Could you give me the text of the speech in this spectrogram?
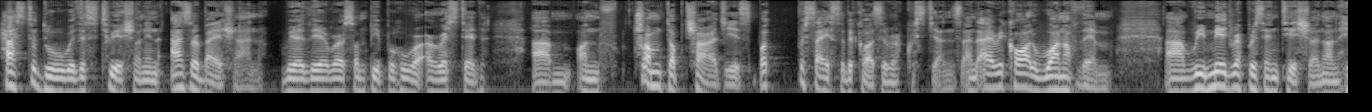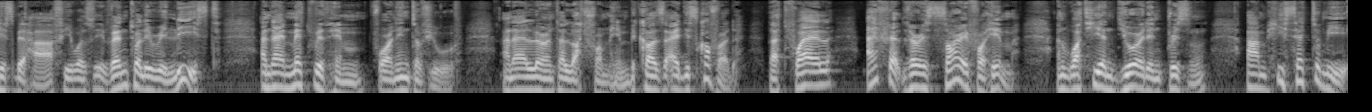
has to do with the situation in Azerbaijan, where there were some people who were arrested um, on trumped up charges, but precisely because they were Christians. And I recall one of them. Uh, we made representation on his behalf. He was eventually released, and I met with him for an interview. And I learned a lot from him because I discovered that while I felt very sorry for him and what he endured in prison, um, he said to me,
